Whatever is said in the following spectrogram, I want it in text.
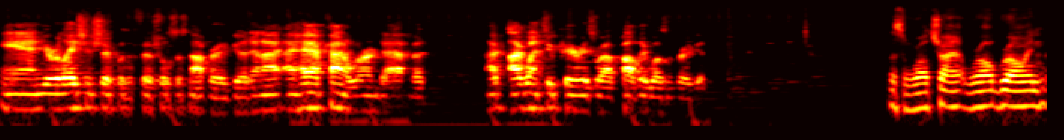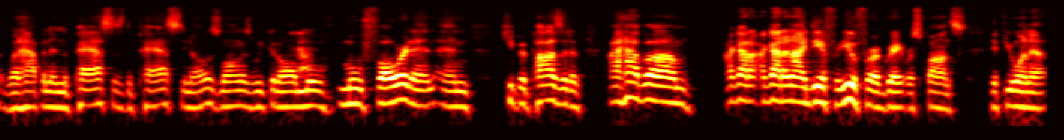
and your relationship with officials is not very good. And I, I have kind of learned that, but I, I went through periods where I probably wasn't very good listen, we're all trying, we're all growing. What happened in the past is the past, you know, as long as we could all yeah. move, move forward and, and keep it positive. I have um I got a, I got an idea for you for a great response if you want to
